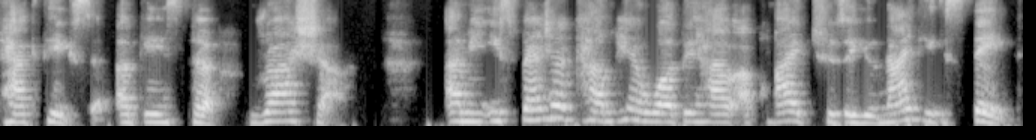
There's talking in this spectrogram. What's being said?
tactics against Russia. I mean, especially compared what they have applied to the United States.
